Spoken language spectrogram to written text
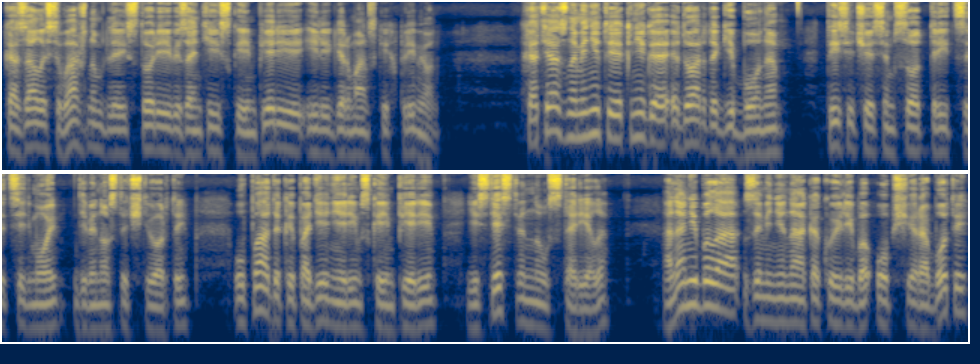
казалось важным для истории Византийской империи или германских племен. Хотя знаменитая книга Эдуарда Гиббона 1737-94 «Упадок и падение Римской империи» естественно устарела, она не была заменена какой-либо общей работой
